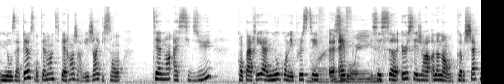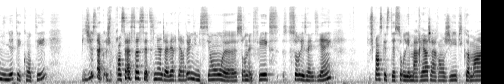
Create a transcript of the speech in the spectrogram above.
nos appels sont tellement différents. Genre, les gens, ils sont tellement assidus comparé à nous qu'on est plus, tu euh, c'est ça. Eux, c'est genre, oh non, non, comme chaque minute est comptée. Puis juste, je pensais à ça cette semaine, j'avais regardé une émission euh, sur Netflix sur les Indiens. Je pense que c'était sur les mariages arrangés, puis comment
